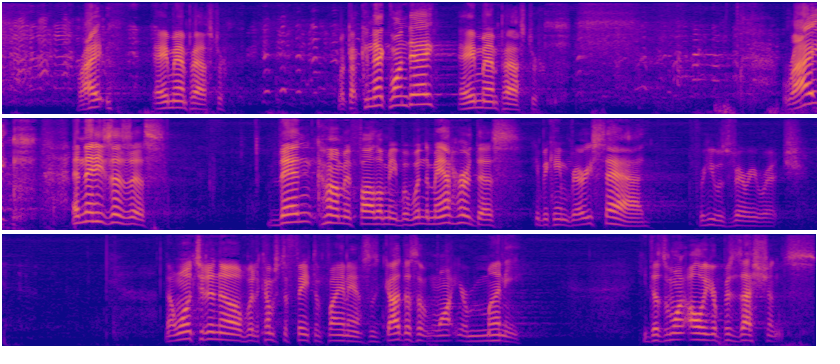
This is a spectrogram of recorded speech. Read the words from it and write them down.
right? Amen, Pastor. Look, I connect one day. Amen, Pastor right? And then he says this Then come and follow me. But when the man heard this, he became very sad, for he was very rich. Now, I want you to know when it comes to faith and finances, God doesn't want your money, He doesn't want all your possessions.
